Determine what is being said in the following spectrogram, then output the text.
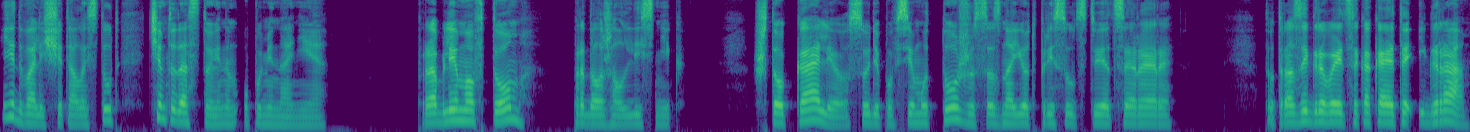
едва ли считалась тут чем-то достойным упоминания. «Проблема в том, — продолжал лесник, что Калио, судя по всему, тоже сознает присутствие Цереры. Тут разыгрывается какая-то игра,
